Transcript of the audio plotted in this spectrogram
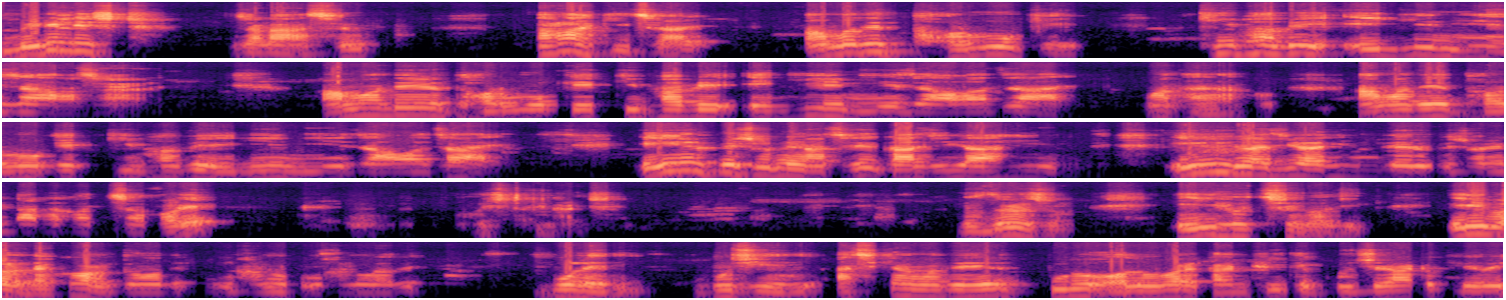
মিডিল ইস্ট যারা আছেন, তারা কি চায়? আমাদের ধর্মকে কীভাবে এগিয়ে নিয়ে যাওয়া যায়? আমাদের ধর্মকে কীভাবে এগিয়ে নিয়ে যাওয়া যায়? মাথায় রাখো। আমাদের ধর্মকে কীভাবে এগিয়ে নিয়ে যাওয়া যায়, এর পেছনে আছে গাজিয়া হিন্দ। এই গাজিয়া হিন্দের পেছনে টাকা খরচা করে? বুঝতে পেরেছ? এই হচ্ছে লজিক এইবার দেখো আমি তোমাদের পুঙ্খানুপুঙ্খানু ভাবে বলে দিই, বুঝিয়ে দিই। আজকে আমাদের পুরো অল ওভার কান্ট্রিতে গুজরাটও কীভাবে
